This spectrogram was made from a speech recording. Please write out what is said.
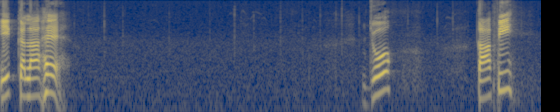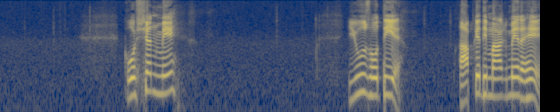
एक कला है, जो काफ़ी क्वेश्चन में यूज़ होती है। आपके दिमाग में रहे,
